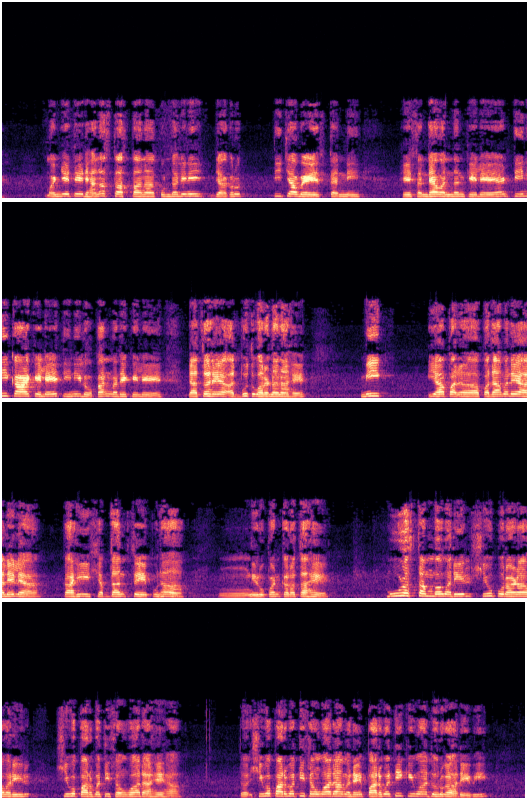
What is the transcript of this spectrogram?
म्हणजे ते ध्यानस्थ असताना कुंडलिनी जागृतीच्या वेळेस त्यांनी हे संध्यावंदन केले आणि तिन्ही काळ केले तिन्ही लोकांमध्ये केले. त्याचं हे अद्भुत वर्णन आहे. मी या प पदामध्ये आलेल्या काही शब्दांचे पुन्हा निरूपण करत आहे. मूळ स्तंभमधील शिवपुराणावरील शिवपार्वती संवाद आहे हा. तर शिवपार्वती संवादामध्ये पार्वती किंवा दुर्गा देवी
